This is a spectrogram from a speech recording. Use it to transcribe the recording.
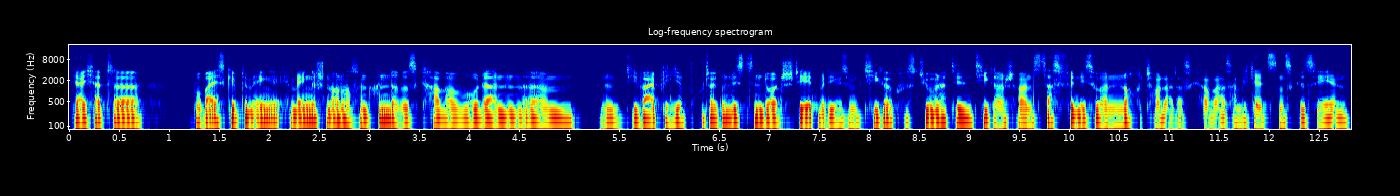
Ja, ich hatte Wobei es gibt im, Eng im Englischen auch noch so ein anderes Cover, wo dann ähm, ne, die weibliche Protagonistin dort steht mit irgendwie so einem Tigerkostüm und hat diesen Tigerschwanz. Das finde ich sogar noch toller, das Cover. Das habe ich letztens gesehen.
